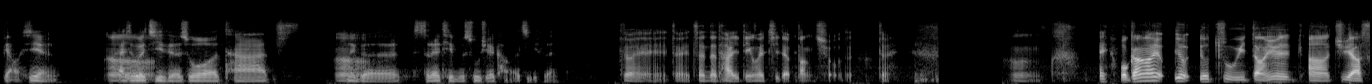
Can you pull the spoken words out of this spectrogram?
表现，嗯、还是会记得说他那个 selective 数学考了几分。对对，真的，他一定会记得棒球的。对，嗯，哎，我刚刚又又又注意到，因为啊，GR。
